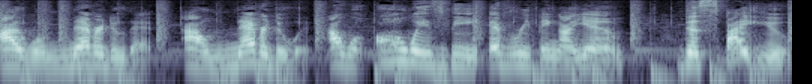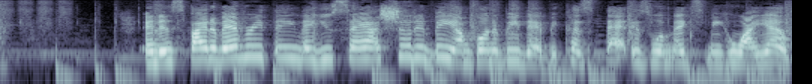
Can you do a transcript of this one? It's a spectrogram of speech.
I will never do that. I'll never do it. I will always be everything I am, despite you. And in spite of everything that you say I shouldn't be, I'm going to be that because that is what makes me who I am.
